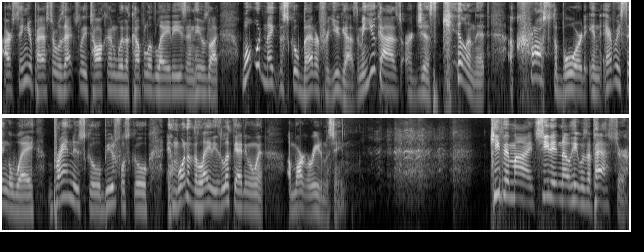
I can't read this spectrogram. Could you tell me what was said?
our senior pastor was actually talking with a couple of ladies, and he was like, What would make the school better for you guys? I mean, you guys are just killing it across the board in every single way. Brand new school, beautiful school. And one of the ladies looked at him and went, A margarita machine. Keep in mind, she didn't know he was a pastor.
